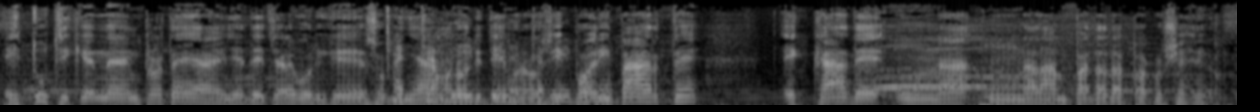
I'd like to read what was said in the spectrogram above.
E tutti che in platea gli addetti ai lavori che sogghignavano, ridevano è così. Poi riparte e cade una, una lampada dal palcoscenico.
